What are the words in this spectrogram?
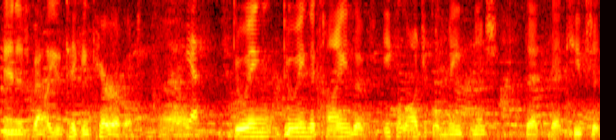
and has valued taking care of it. Uh, Yes. doing doing the kind of ecological maintenance that, that keeps it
